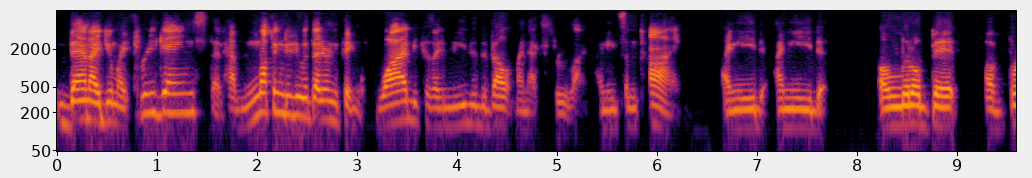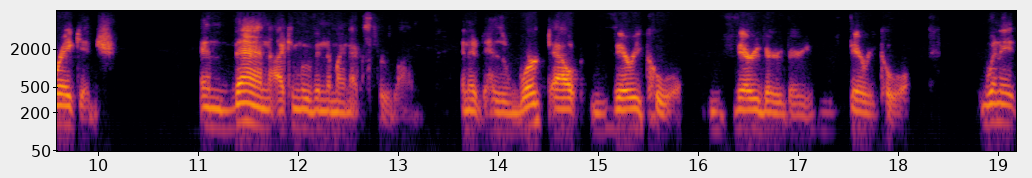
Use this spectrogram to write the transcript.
then I do my three games that have nothing to do with that or anything. Why? Because I need to develop my next through line. I need some time. I need I need a little bit of breakage. And then I can move into my next through line. And it has worked out very cool. Very, very, very, very cool. When it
